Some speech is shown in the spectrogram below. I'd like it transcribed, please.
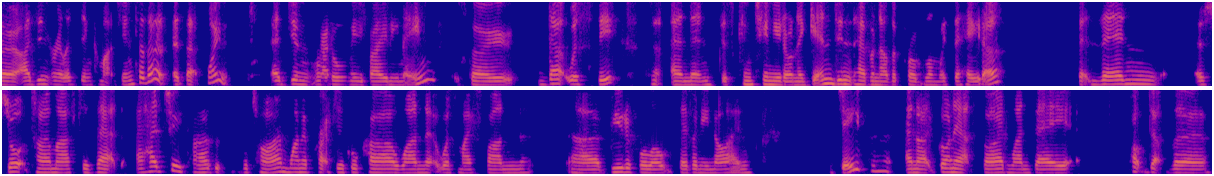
so I didn't really think much into that at that point. It didn't rattle me by any means. So that was fixed and then just continued on again. Didn't have another problem with the heater. But then a short time after that, I had two cars at the time one a practical car, one was my fun, uh, beautiful old 79 Jeep. And I'd gone outside one day, popped up the,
